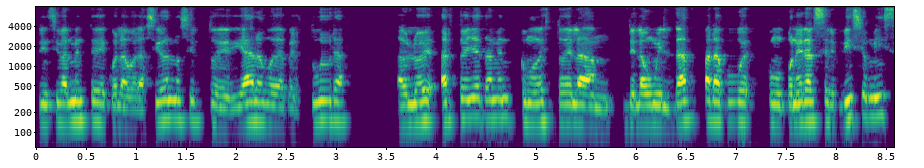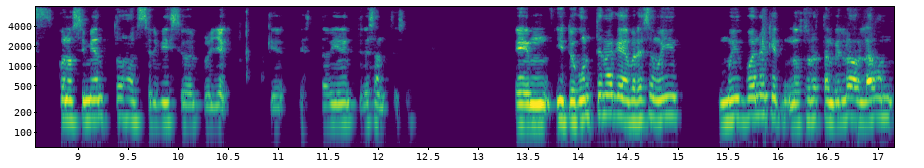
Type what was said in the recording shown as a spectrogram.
principalmente de colaboración, ¿no es cierto?, de diálogo, de apertura. Habló harto ella también como de esto de la, de la humildad para poder, como poner al servicio mis conocimientos al servicio del proyecto, que está bien interesante eso. Eh, y tocó un tema que me parece muy muy bueno y que nosotros también lo hablamos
